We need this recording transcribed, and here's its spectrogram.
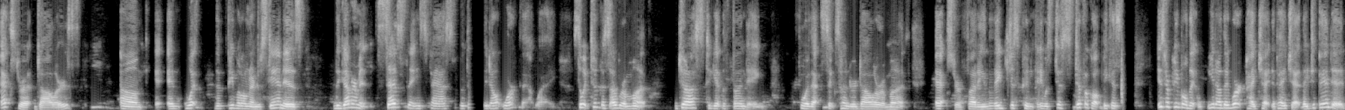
extra dollars. Um, and what the people don't understand is the government says things fast, but they don't work that way. So it took us over a month just to get the funding for that $600 a month extra funding. They just couldn't, it was just difficult because these are people that, you know, they work paycheck to paycheck. They depended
